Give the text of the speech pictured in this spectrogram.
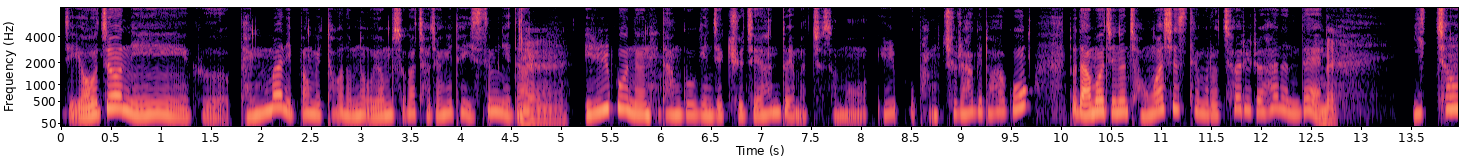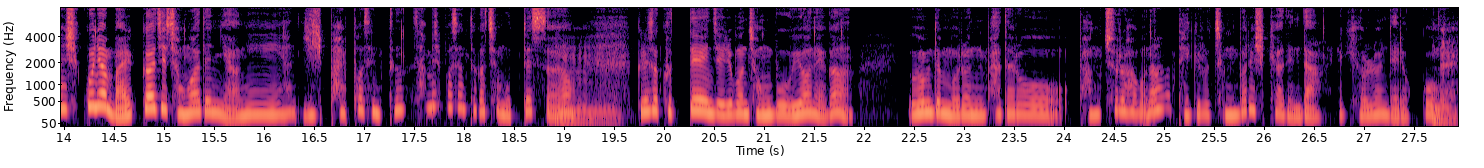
이제 여전히 그 100만 입방미터가 넘는 오염수가 저장이 돼 있습니다. 네. 일부는 당국이 이제 규제 한도에 맞춰서 뭐 일부 방출을 하기도 하고 또 나머지는 정화 시스템으로 처리를 하는데 네. 2019년 말까지 정화된 양이 한 28%, 30%가 채 못 됐어요. 음. 그래서 그때 이제 일본 정부 위원회가 오염된 물은 바다로 방출을 하거나 대기로 증발을 시켜야 된다 이렇게 결론을 내렸고 네.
